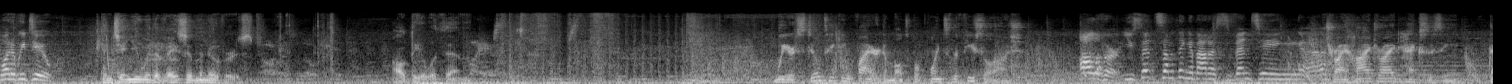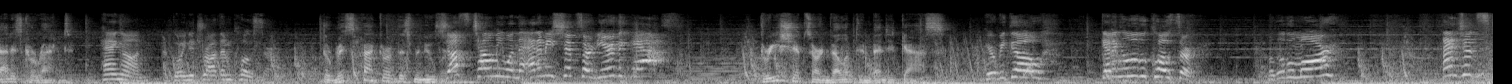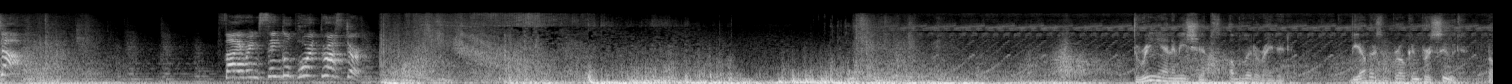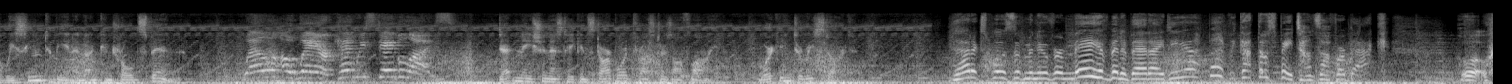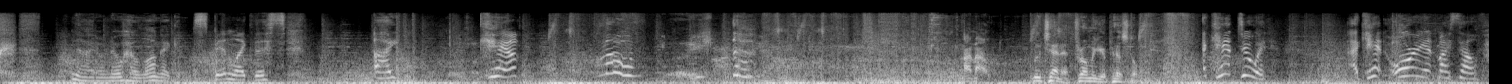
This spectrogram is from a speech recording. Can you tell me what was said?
What do we do? Continue with evasive maneuvers. I'll deal with them. We are still taking fire to multiple points of the fuselage. Oliver, you said something about us venting. Uh... Trihydride hexazine. That is correct. Hang on. I'm going to draw them closer. The risk factor of this maneuver. Just tell me when the enemy ships are near the gas! Three ships are enveloped in vented gas. Here we go. Getting a little closer. A little more. Engine stop! Firing single port thruster! Three enemy ships obliterated. The others have broken pursuit, but we seem to be in an uncontrolled spin. Well aware. Can we stabilize? Detonation has taken starboard thrusters offline. Working to restart. That explosive maneuver may have been a bad idea, but we got those batons off our back. Whoa. I don't know how long I can spin like this. I can't move. I'm out. Lieutenant, throw me your pistol. I can't do it. I can't orient myself.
